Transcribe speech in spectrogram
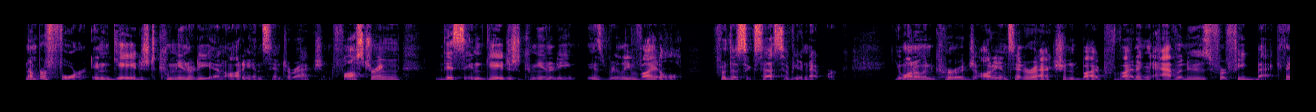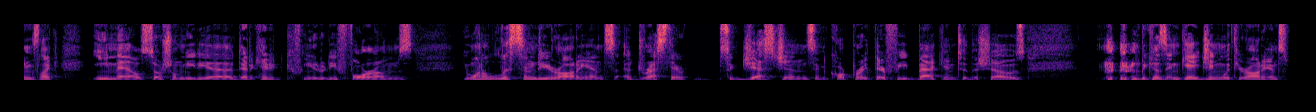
Number four, engaged community and audience interaction. Fostering this engaged community is really vital for the success of your network. You want to encourage audience interaction by providing avenues for feedback, things like email, social media, dedicated community forums. You want to listen to your audience, address their suggestions, incorporate their feedback into the shows, because engaging with your audience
